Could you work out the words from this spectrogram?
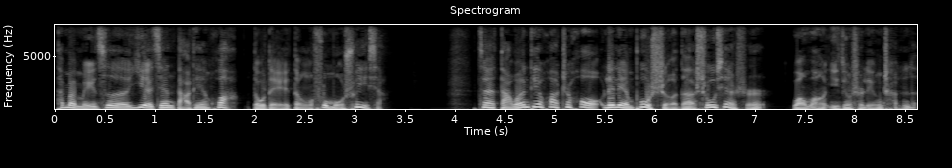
他们每次夜间打电话都得等父母睡下，在打完电话之后恋恋不舍的收线时，往往已经是凌晨了。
